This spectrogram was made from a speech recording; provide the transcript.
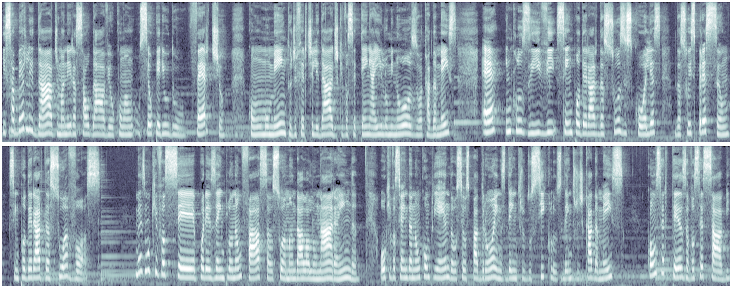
e saber lidar de maneira saudável com o seu período fértil, com o momento de fertilidade que você tem aí luminoso a cada mês, é inclusive se empoderar das suas escolhas, da sua expressão, se empoderar da sua voz. Mesmo que você, por exemplo, não faça a sua mandala lunar ainda, ou que você ainda não compreenda os seus padrões dentro dos ciclos, dentro de cada mês, com certeza você sabe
